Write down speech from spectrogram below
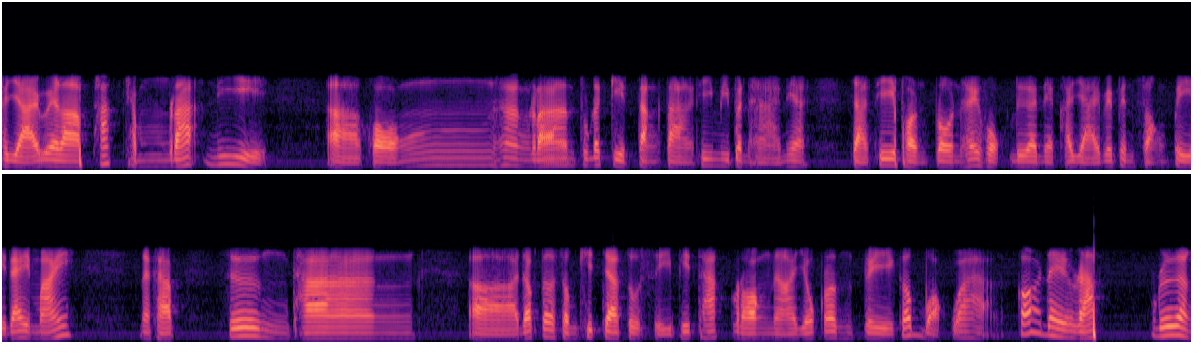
ขยายเวลาพักชำระหนี้ของห้างร้านธุรกิจต่างๆ ที่มีปัญหาเนี่ย จากที่ผ่อนปลนให้หกเดือนเนี่ยขยายไปเป็นสองปีได้ไหมนะครับ ซึ่งทางดรสมคิดจาตุศรีพิทักษ์รองนายกรัฐมนตรีก็บอกว่าก็ได้รับเรื่อง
